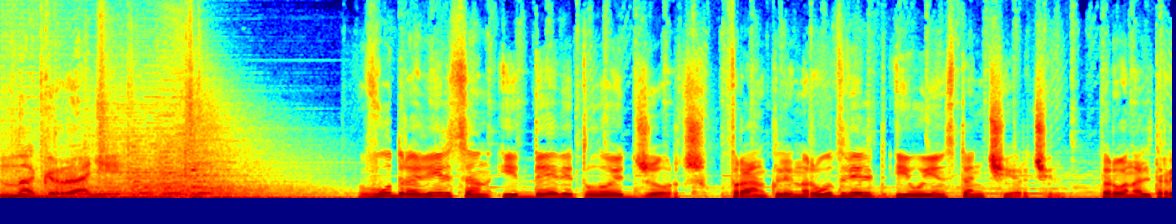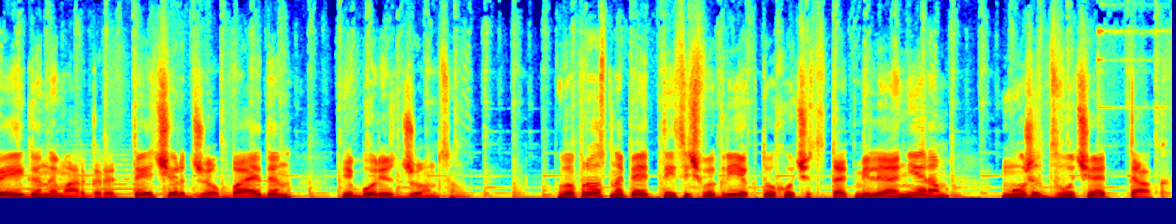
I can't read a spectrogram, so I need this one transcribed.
На грани. Вудро Вильсон и Дэвид Ллойд Джордж, Франклин Рузвельт и Уинстон Черчилль, Рональд Рейган и Маргарет Тэтчер, Джо Байден и Борис Джонсон. Вопрос на 5000 в игре «Кто хочет стать миллионером» может звучать так.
